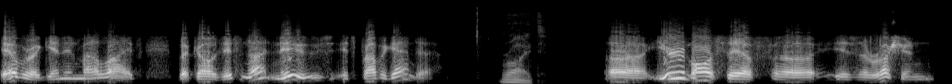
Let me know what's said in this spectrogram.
ever again in my life because it's not news; it's propaganda. Right. Uh, Yuri uh, is a Russian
